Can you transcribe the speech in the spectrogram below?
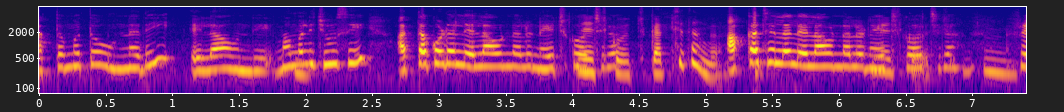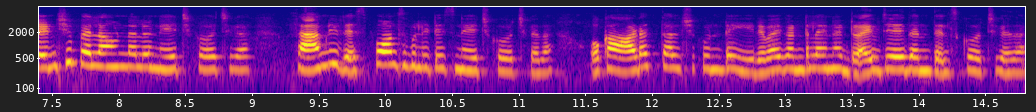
అత్తమ్మతో ఉన్నది ఎలా ఉంది? మమ్మల్ని చూసి అత్త కొడలు ఎలా ఉండాలో నేర్చుకోవచ్చు ఖచ్చితంగా. అక్క చెల్లెలు ఎలా ఉండాలో నేర్చుకోవచ్చుగా? ఫ్రెండ్షిప్ ఎలా ఉండాలో నేర్చుకోవచ్చుగా? ఫ్యామిలీ రెస్పాన్సిబిలిటీస్ నేర్చుకోవచ్చు కదా? ఒక ఆడది తలుచుకుంటే ఇరవై గంటలైనా డ్రైవ్ చేయదని తెలుసుకోవచ్చు కదా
